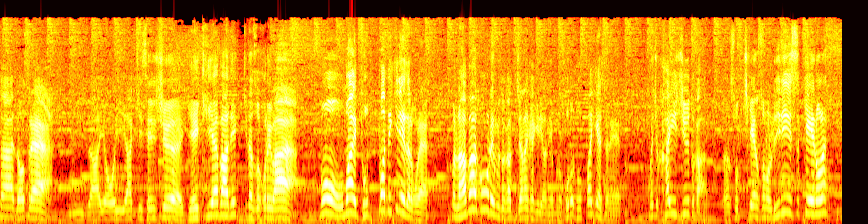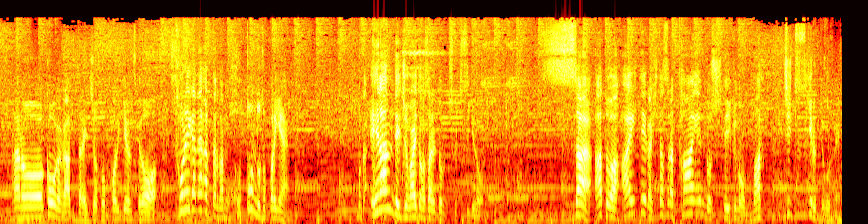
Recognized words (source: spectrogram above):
さあどうする？いざよいあき選手激ヤバデッキだぞこれは。もうお前突破できねえだろこれ、まあ、ラバーゴーレムとかじゃない限りはねもうほとんど突破できないですよね、まあ、一応怪獣とかそっち系のそのリリース系のねあのー、効果があったら一応突破できるんですけどそれがなかったら多分ほとんど突破できない。なんか選んで除外とかされるとちょっときついけど。さああとは相手がひたすらターンエンドしていくのを待ち続けるってことね。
